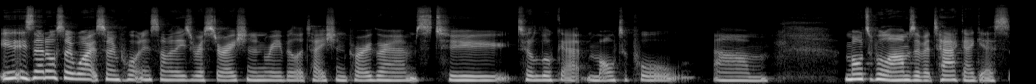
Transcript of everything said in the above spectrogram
Is that also why it's so important in some of these restoration and rehabilitation programs to to look at multiple um, multiple arms of attack? I guess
